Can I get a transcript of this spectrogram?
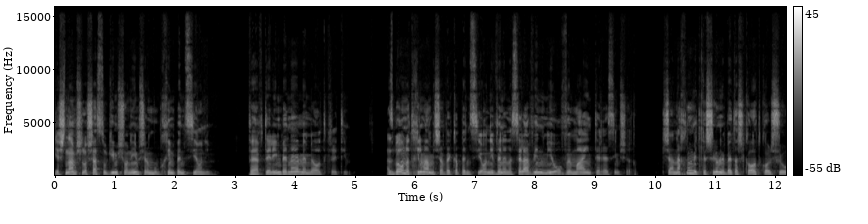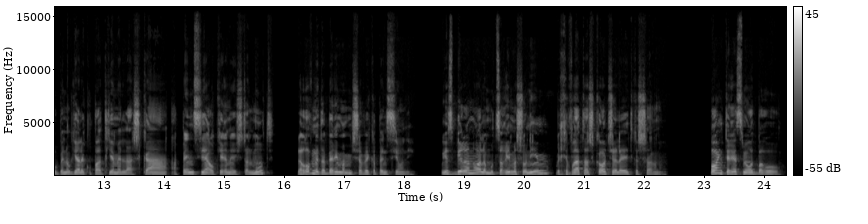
ישנם שלושה סוגים שונים של מומחים פנסיונים, וההבדלים ביניהם הם מאוד קריטיים. אז בואו נתחיל מהמשווק הפנסיוני וננסה להבין מי הוא ומה האינטרסים שלו. כשאנחנו מתקשרים לבית השקעות כלשהו בנוגע לקופת גמל להשקעה, הפנסיה או קרן ההשתלמות, לרוב נדבר עם המשווק הפנסיוני. הוא יסביר לנו על המוצרים השונים בחברת ההשקעות שאליה התקשרנו. פה האינטרס מאוד ברור,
